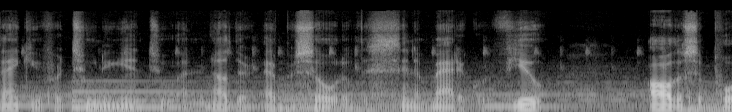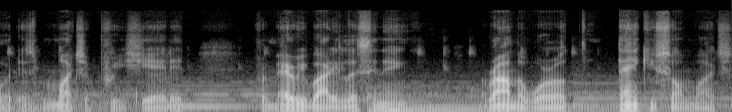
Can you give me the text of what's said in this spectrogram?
Thank you for tuning in to another episode of the Cinematic Review. All the support is much appreciated from everybody listening around the world. Thank you so much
